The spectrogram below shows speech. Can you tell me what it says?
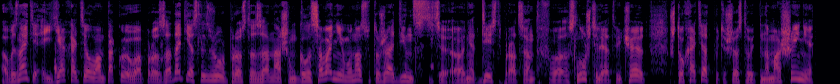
А вы знаете, я хотел вам такой вопрос задать. Я слежу просто за нашим голосованием. У нас вот уже 11, э, нет, 10% э, слушателей отвечают, что хотят путешествовать на машине,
